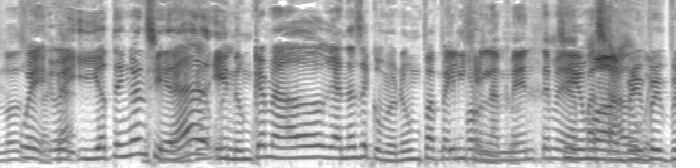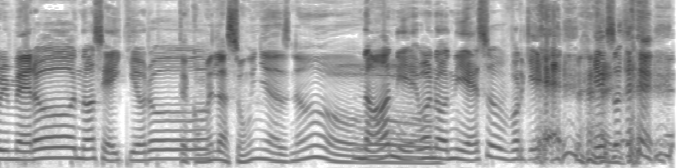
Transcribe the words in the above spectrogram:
los... Güey, güey, y yo tengo te ansiedad y nunca me ha dado ganas de comer un papel ni higiénico. por la mente me Sí, ha pasado, pri- güey. pri- primero, no sé, quiero... Te comen las uñas, ¿no? O- No, ni, bueno, ni eso, porque eso... eh,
